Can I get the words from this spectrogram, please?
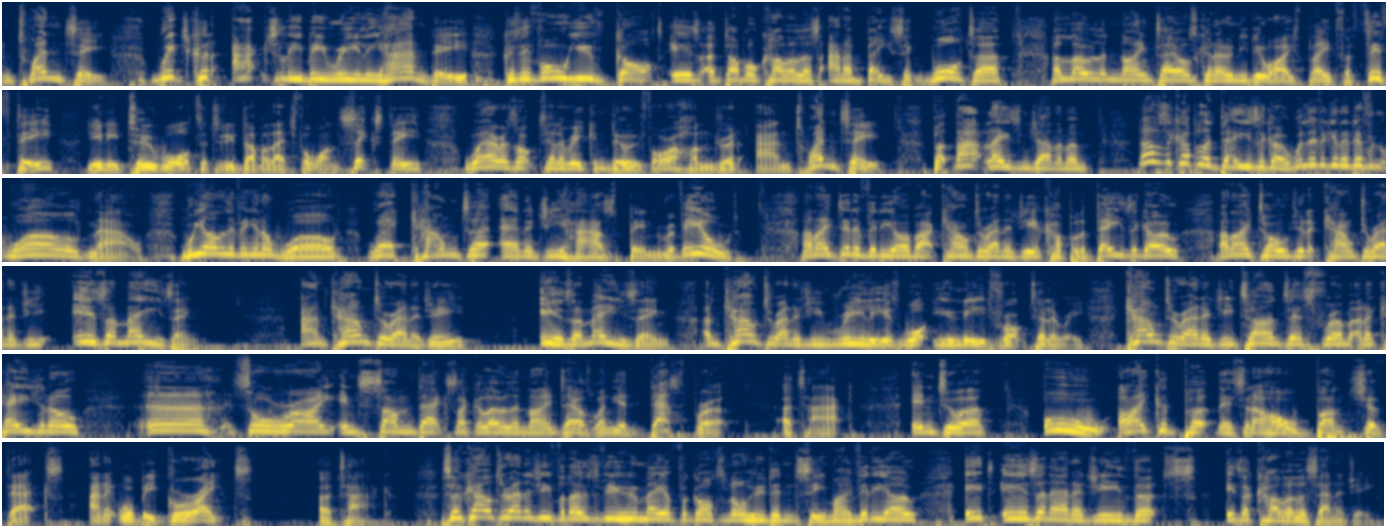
120, which could actually be really handy because if all you've got is a double colourless and a basic water, Alolan Ninetales can only do Ice Blade for 50. You need two water to do double edge for 160, whereas Octillery can do for 120. But that, ladies and gentlemen, that was a couple of days ago. We're living in a different world now. We are living in a world where counter energy has been revealed. And I did a video about counter energy a couple of days ago, and I told you that counter energy is amazing. And counter energy is amazing. And counter energy really is what you need for Octillery. Counter energy turns this from an occasional, uh, it's alright in some decks like a Alolan Ninetales when you're desperate attack into a, ooh, I could put this in a whole bunch of decks and it will be great attack. So, counter energy, for those of you who may have forgotten or who didn't see my video, it is an energy that is a colourless energy.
